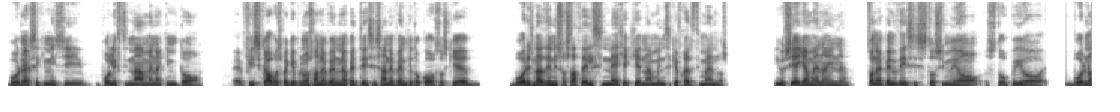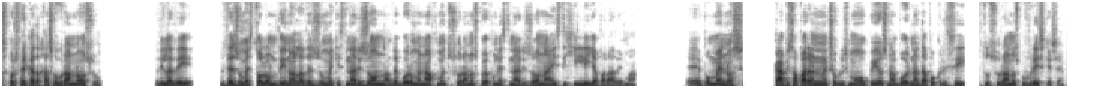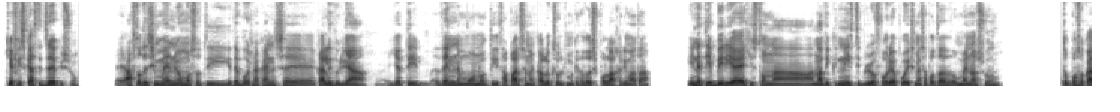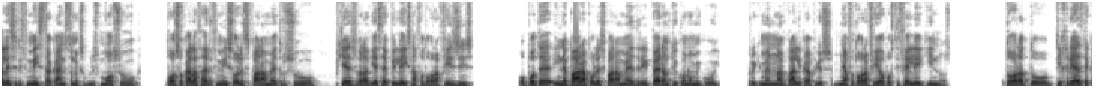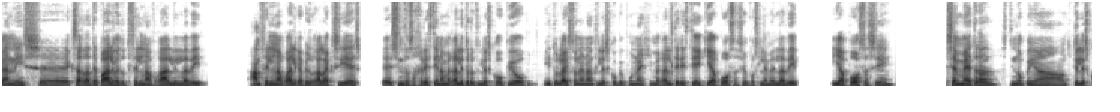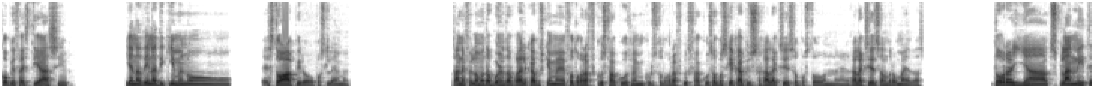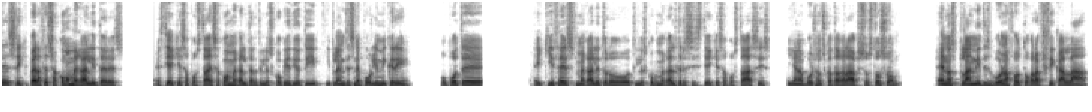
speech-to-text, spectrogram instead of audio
Μπορεί να ξεκινήσει πολύ φτηνά με ένα κινητό. Ε, φυσικά, όπως είπα και πριν, όσο ανεβαίνουν οι απαιτήσεις, ανεβαίνει και το κόστος και μπορείς να δίνεις όσα θέλεις συνέχεια και να μείνει και ευχαριστημένος. Η ουσία για μένα είναι στο να επενδύσεις στο σημείο στο οποίο μπορεί να σου προσφέρει καταρχάς ο ουρανός σου. Δηλαδή, δεν ζούμε στο Λονδίνο, αλλά δεν ζούμε και στην Αριζόνα. Δεν μπορούμε να έχουμε τους ουρανούς που έχουν στην Αριζόνα ή στη Χιλή, για παράδειγμα. Επομένως, κάποιος θα πάρει έναν εξοπλισμό ο οποίος να μπορεί να ανταποκριθεί στους ουρανούς που βρίσκεσαι. Και φυσικά στην τσέπη σου. Ε, αυτό δεν σημαίνει όμως ότι δεν μπορείς να κάνεις ε, καλή δουλειά. Γιατί δεν είναι μόνο ότι θα πάρεις έναν καλό εξοπλισμό και θα δώσεις πολλά χρήματα. Είναι τι εμπειρία έχεις στο να αναδεικνύεις την πληροφορία που έχεις μέσα από τα δεδομένα σου, το πόσο καλές ρυθμίσεις θα κάνεις στον εξοπλισμό σου, πόσο καλά θα ρυθμίσεις όλες τις παραμέτρους σου, ποιες βραδιές θα επιλέγεις να φωτογραφίζεις. Οπότε είναι πάρα πολλές παραμέτροι πέραν του οικονομικού προκειμένου να βγάλει κάποιος μια φωτογραφία όπως τη θέλει εκείνος. Τώρα, το τι χρειάζεται κανείς ε, εξαρτάται πάλι με το τι θέλει να βγάλει. Δηλαδή, αν θέλει να βγάλει κάποιες γαλαξίες, ε, συνήθως θα χρειαστεί ένα μεγαλύτερο τηλεσκόπιο ή τουλάχιστον ένα τηλεσκόπιο που να έχει μεγαλύτερη εστιακή απόσταση, όπως λέμε. Δηλαδή, η απόσταση σε μέτρα στην οποία το τηλεσκόπιο θα εστιάσει για να δει ένα αντικείμενο ε, στο άπειρο, όπως λέμε. Τα νεφελώματα μπορεί να τα βγάλει κάποιος και με φωτογραφικούς φακούς, με μικρούς φωτογραφικούς φακούς, όπως και κάποιες γαλαξίες, όπως τον ε, γαλαξία της Ανδρομέδας. Τώρα για τους πλανήτες, εκεί πέρα θες ακόμα μεγαλύτερες εστιακέ αποστάσεις, ακόμα μεγαλύτερα τηλεσκόπια, διότι οι πλανήτες είναι πολύ μικροί. Οπότε εκεί θέλει μεγαλύτερο τηλεσκόπιο, μεγαλύτερες εστιακέ αποστάσεις για να μπορείς να τους καταγράψεις. Ωστόσο, ένας πλανήτης μπορεί να φωτογραφηθεί καλά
